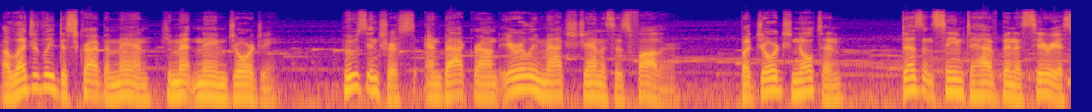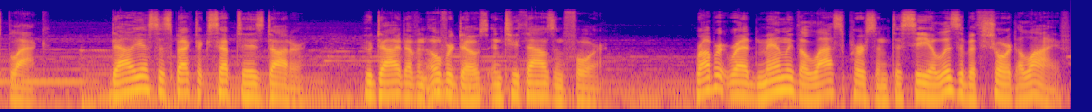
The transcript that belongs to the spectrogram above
allegedly described a man he met named Georgie whose interests and background eerily matched Janice's father. But George Knowlton doesn't seem to have been a serious black. Dahlia suspect except to his daughter, who died of an overdose in 2004. Robert Red Manley the last person to see Elizabeth Short alive.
